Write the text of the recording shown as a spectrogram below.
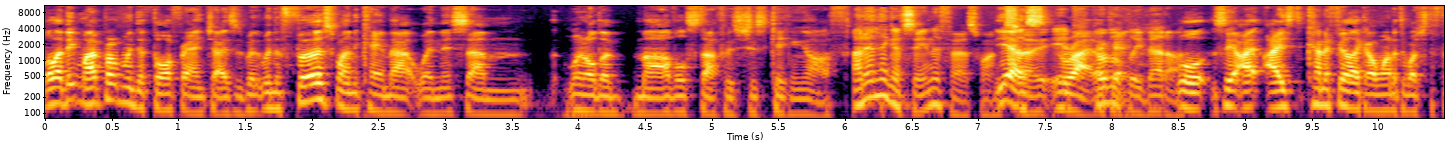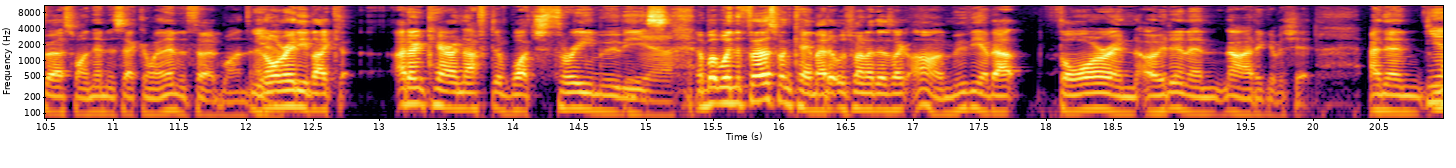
Well, I think my problem with the Thor franchise is when, when the first one came out, when this um when all the Marvel stuff was just kicking off. I don't think I've seen the first one. Yes, so it's right. okay. probably better. Well, see, I, I kind of feel like I wanted to watch the first one, then the second one, then the third one, and already like I don't care enough to watch three movies. Yeah. And but when the first one came out, it was one of those like, oh, a movie about Thor and Odin, and no, I didn't give a shit. And then Yeah.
